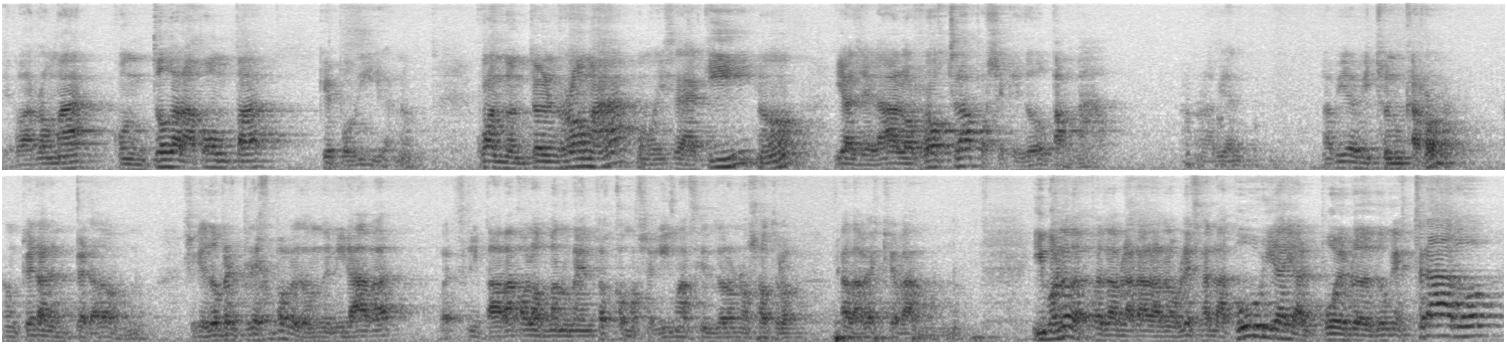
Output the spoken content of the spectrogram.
Llegó a Roma con toda la pompa que podía. ¿no? Cuando entró en Roma, como dice aquí, ¿no? y al llegar a los rostras, pues se quedó pasmado. No, había, visto nunca Roma, aunque era el emperador. Se quedó perplejo porque donde miraba, pues flipaba con los monumentos como seguimos haciéndolo nosotros cada vez que vamos. Y bueno, después de hablar a la nobleza en la curia y al pueblo de un estrado,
